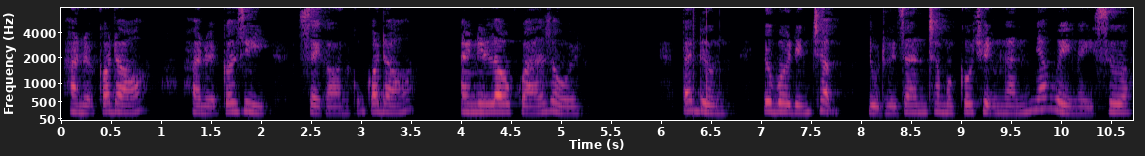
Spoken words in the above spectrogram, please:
Hà Nội có đó. Hà Nội có gì, Sài Gòn cũng có đó. Anh đi lâu quá rồi. Bắt đường, yêu bơi đến chậm, đủ thời gian cho một câu chuyện ngắn nhắc về ngày xưa.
